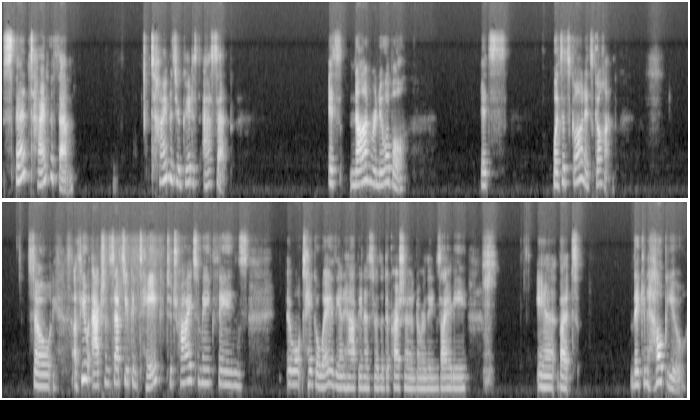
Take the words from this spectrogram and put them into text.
spend time with them. Time is your greatest asset. It's non renewable. It's once it's gone, it's gone. So, a few action steps you can take to try to make things it won't take away the unhappiness or the depression or the anxiety. And but they can help you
